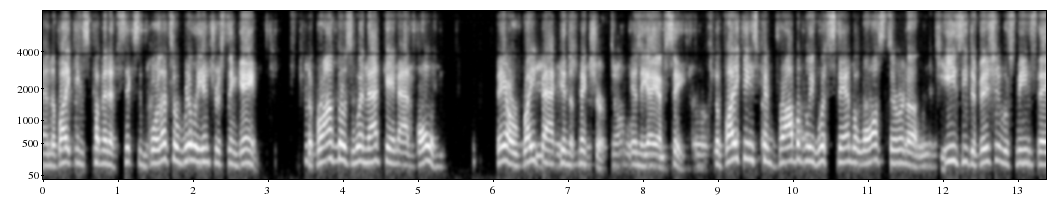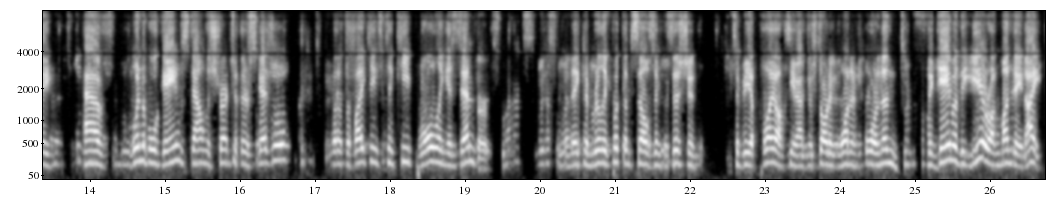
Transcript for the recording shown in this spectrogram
And the Vikings come in at six and four. That's a really interesting game. The Broncos win that game at home. They are right back in the picture in the AFC. The Vikings can probably withstand a loss. They're in an easy division, which means they have winnable games down the stretch of their schedule. But if the Vikings can keep rolling in Denver, then they can really put themselves in position to be a playoff team after starting one and four. And then the game of the year on Monday night.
